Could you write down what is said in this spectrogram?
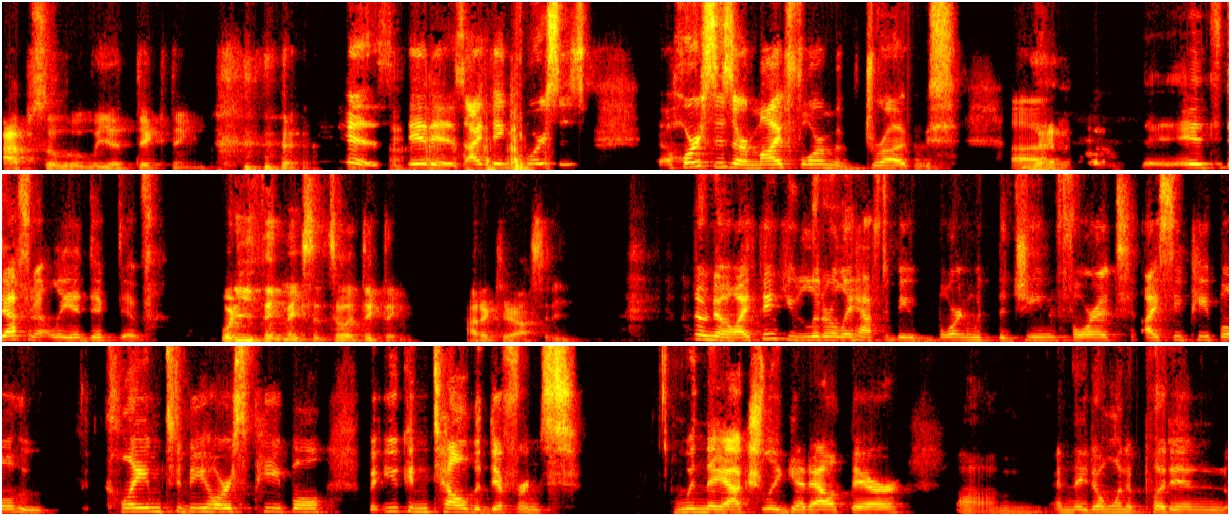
absolutely addicting. it is. It is. I think horses horses are my form of drugs. Uh, yeah. It's definitely addictive. What do you think makes it so addicting? Out of curiosity. I don't know. I think you literally have to be born with the gene for it. I see people who claim to be horse people, but you can tell the difference when they actually get out there um, and they don't want to put in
